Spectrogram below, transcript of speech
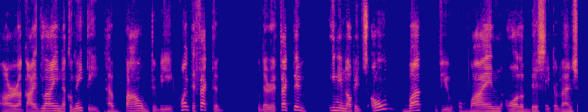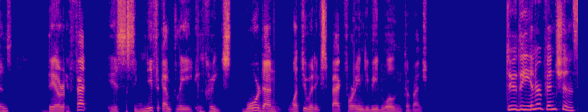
our guideline committee have found to be quite effective. They're effective in and of its own, but if you combine all of these interventions, their effect is significantly increased, more than what you would expect for individual intervention. Do the interventions,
